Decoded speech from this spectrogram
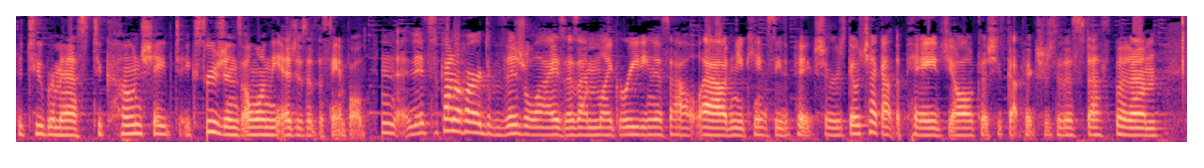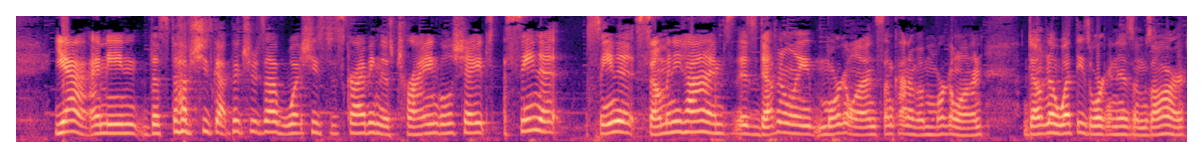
the tuber mass to cone shaped extrusions along the edges of the sample. And it's kind of hard to visualize as I'm like reading this out loud and you can't see the pictures. Go check out the page, y'all, because she's got pictures of this stuff. But, um, yeah, I mean, the stuff she's got pictures of, what she's describing, those triangle shapes, seen it, seen it so many times. It's definitely Morgellon, some kind of a Morgellon. Don't know what these organisms are,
